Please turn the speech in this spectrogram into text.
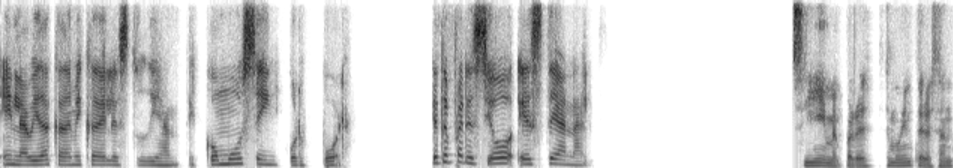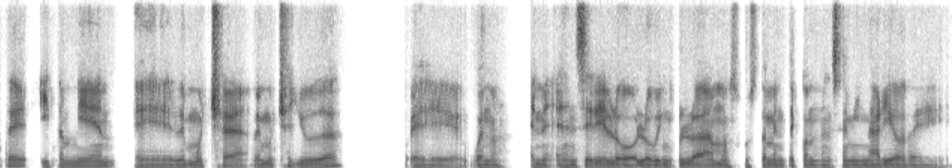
en la vida académica del estudiante, cómo se incorpora. ¿Qué te pareció este análisis? Sí, me parece muy interesante y también eh, de, mucha, de mucha ayuda. Eh, bueno, en, en, serie lo, lo vinculábamos justamente con el seminario de,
